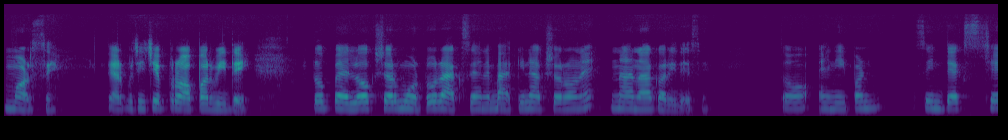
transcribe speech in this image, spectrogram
મળશે. ત્યાર પછી છે પ્રોપર વિધેય. તો પહેલો અક્ષર મોટો રાખશે અને બાકીના અક્ષરોને નાના કરી દેશે. તો એની પણ સિન્ટેક્સ છે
